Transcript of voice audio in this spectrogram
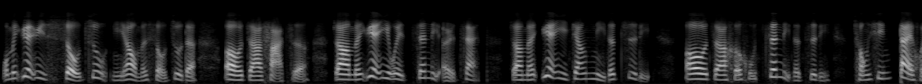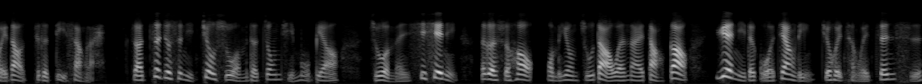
我们愿意守住你要我们守住的哦，这法则。主要我们愿意为真理而战，主要我们愿意将你的治理。哦，主要合乎真理的治理，重新带回到这个地上来，是吧？这就是你救赎我们的终极目标。主我们谢谢你。那个时候，我们用主导文来祷告：愿你的国降临，就会成为真实；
